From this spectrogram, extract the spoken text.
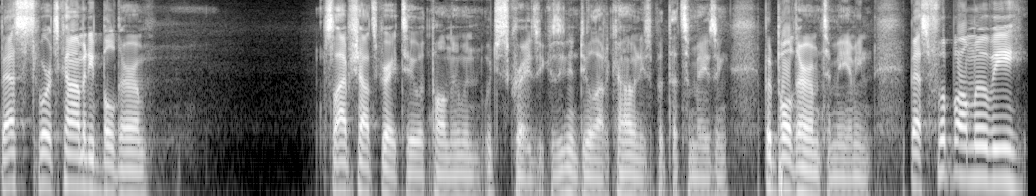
Best sports comedy, Bull Durham. Slapshot's great too with Paul Newman, which is crazy because he didn't do a lot of comedies, but that's amazing. But Bull Durham to me, I mean, best football movie,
